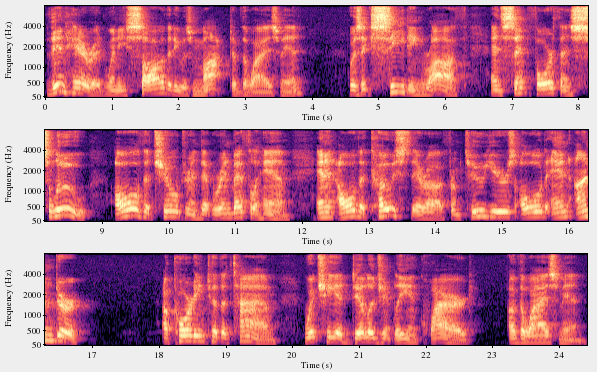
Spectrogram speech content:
Then Herod, when he saw that he was mocked of the wise men, was exceeding wroth and sent forth and slew all the children that were in Bethlehem and in all the coasts thereof, from two years old and under, according to the time which he had diligently inquired of the wise men.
